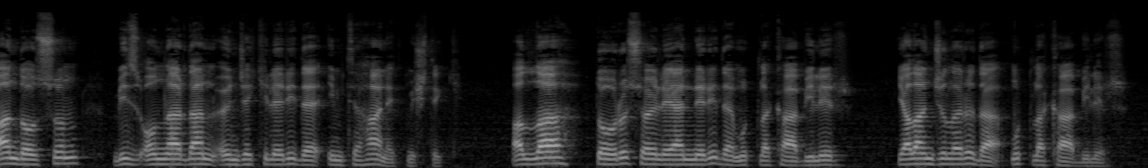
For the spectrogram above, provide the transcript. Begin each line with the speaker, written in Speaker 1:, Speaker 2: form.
Speaker 1: Andolsun biz onlardan öncekileri de imtihan etmiştik. Allah doğru söyleyenleri de mutlaka bilir, yalancıları da mutlaka bilir.''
